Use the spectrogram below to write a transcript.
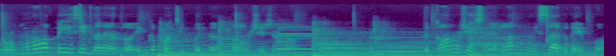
ரொம்ப நாளாக பேசிட்டு தானே இருந்தோம். எங்கே போச்சு இப்போ இந்த கான்வர்சேஷன்லாம் இந்த கான்வர்சேஷன் எல்லாமே மிஸ் ஆகுது இப்போ.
